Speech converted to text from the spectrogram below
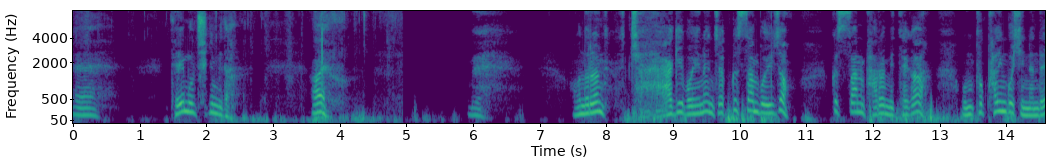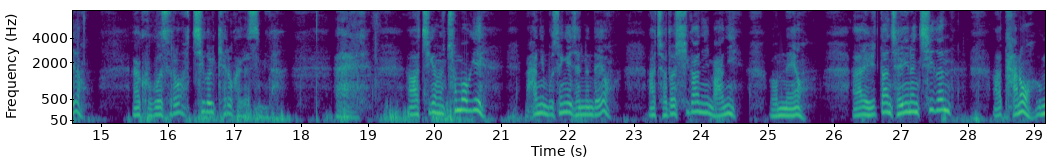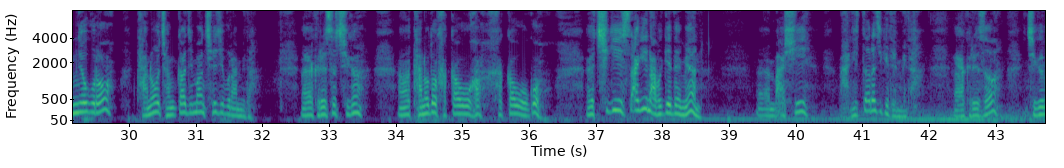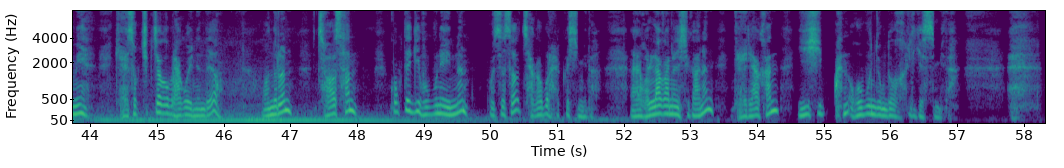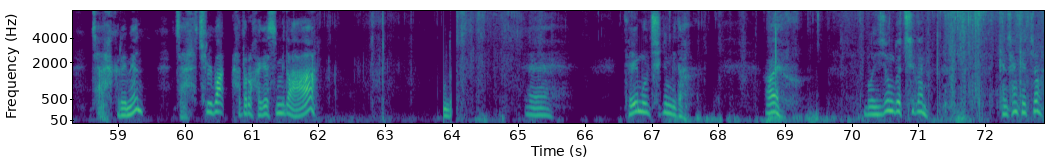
에, 대물치기입니다. 아휴. 네. 오늘은 저기 보이는 저 끝산 보이죠? 끝산 바로 밑에가 움푹 파인 곳이 있는데요. 아, 그곳으로 칡을 캐러 가겠습니다. 에, 아, 지금 초목이 많이 무성해졌는데요. 아, 저도 시간이 많이 없네요. 아, 일단 저희는 칡은 아, 단호, 음력으로 단호 전까지만 채집을 합니다. 에, 그래서 지금 어, 단호도 가까워, 가- 가까워 오고 에, 칡이 싹이 나게 되면 에, 맛이 많이 떨어지게 됩니다. 아, 그래서 지금이 계속 칡 작업을 하고 있는데요. 오늘은 저 산 꼭대기 부분에 있는 곳에서 작업을 할 것입니다. 에, 올라가는 시간은 대략 한 20, 한 5분 정도가 걸리겠습니다. 에, 자, 그러면 자, 출발하도록 하겠습니다. 에, 대물치기입니다. 아휴, 뭐 이 정도 칙은 괜찮겠죠?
